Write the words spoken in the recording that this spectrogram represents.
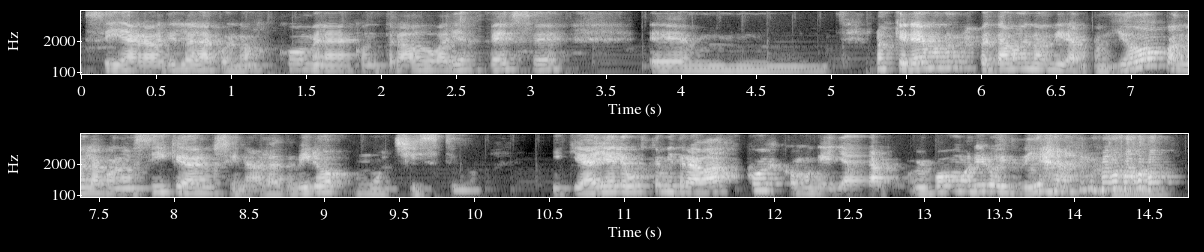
Sí, a Gabriela la conozco, me la he encontrado varias veces. Em, nos queremos, nos respetamos y nos admiramos. Yo cuando la conocí quedé alucinada, la admiro muchísimo. Y que a ella le guste mi trabajo es como que ya me puedo morir hoy día, ¿no?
